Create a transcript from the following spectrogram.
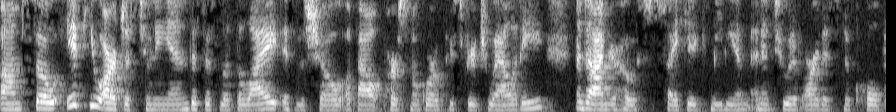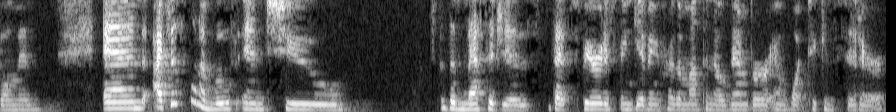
Um, so, if you are just tuning in, this is Live the Light, is a show about personal growth through spirituality, and I'm your host, psychic, medium, and intuitive artist Nicole Bowman. And I just want to move into the messages that Spirit has been giving for the month of November and what to consider.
